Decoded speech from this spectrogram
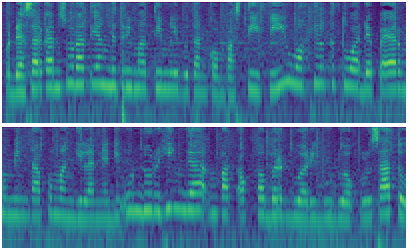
Berdasarkan surat yang diterima tim liputan Kompas TV, Wakil Ketua DPR meminta pemanggilannya diundur hingga 4 Oktober 2021.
